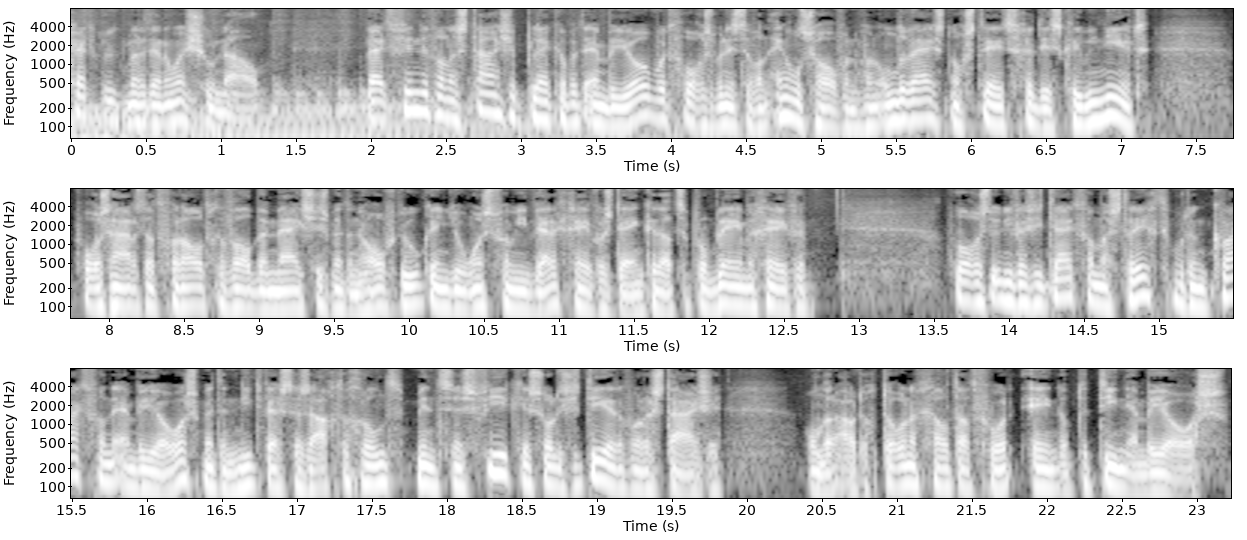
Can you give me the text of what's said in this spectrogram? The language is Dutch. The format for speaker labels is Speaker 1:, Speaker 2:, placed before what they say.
Speaker 1: Gert Kluk met het NOS-journaal. Bij het vinden van een stageplek op het mbo... wordt volgens minister van Engelshoven van Onderwijs nog steeds gediscrimineerd. Volgens haar is dat vooral het geval bij meisjes met een hoofddoek... en jongens van wie werkgevers denken dat ze problemen geven. Volgens de Universiteit van Maastricht moet een kwart van de mbo'ers... met een niet-westerse achtergrond minstens vier keer solliciteren voor een stage. Onder autochtonen geldt dat voor 1 op de 10 mbo'ers.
